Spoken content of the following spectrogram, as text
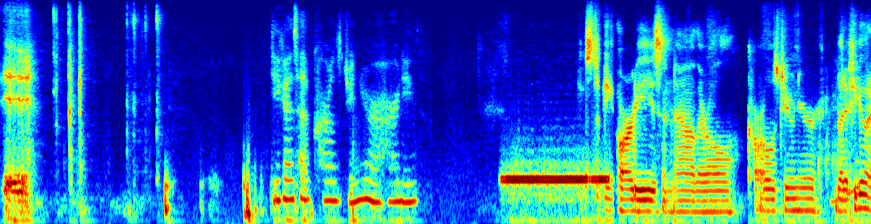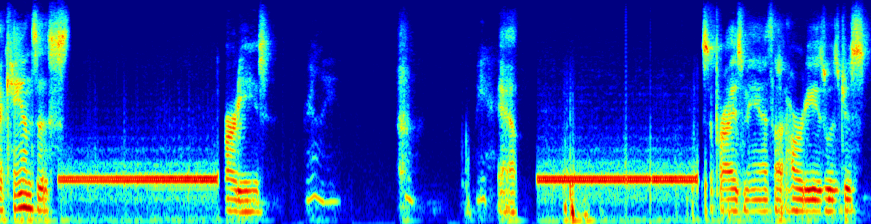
Yeah. Do you guys have Carl's Jr. or Hardee's? Used to be Hardee's and now they're all Carl's Jr. But if you go to Kansas, Hardee's. Really? Weird. Yeah. Surprised me. I thought Hardee's was just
